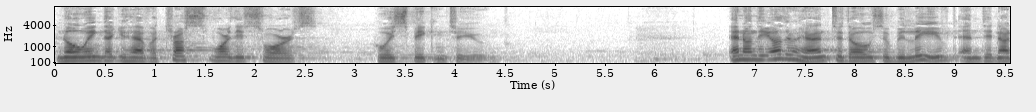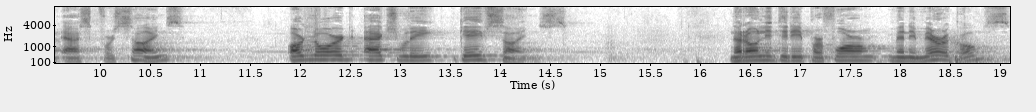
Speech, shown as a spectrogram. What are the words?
knowing that you have a trustworthy source who is speaking to you. And on the other hand, to those who believed and did not ask for signs, our Lord actually gave signs. Not only did he perform many miracles,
